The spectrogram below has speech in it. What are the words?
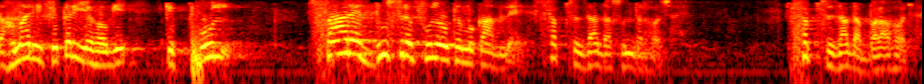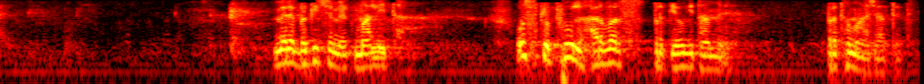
तो हमारी फ़िक्र यह होगी कि फूल सारे दूसरे फूलों के मुकाबले सबसे ज़्यादा सुंदर हो जाए, सबसे ज़्यादा बड़ा हो जाए। मेरे बगीचे में एक माली था, उसके फूल हर वर्ष प्रतियोगिता में प्रथम आ जाते थे।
